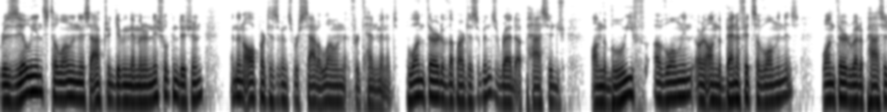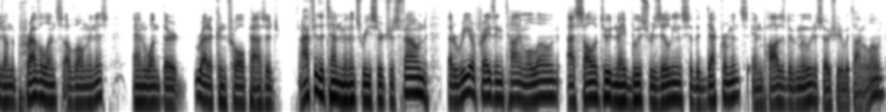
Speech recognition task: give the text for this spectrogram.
resilience to loneliness after giving them an initial condition, and then all participants were sat alone for 10 minutes. One third of the participants read a passage on the belief of loneliness or on the benefits of loneliness. One third read a passage on the prevalence of loneliness, and one third read a control passage after the 10 minutes, researchers found that reappraising time alone as solitude may boost resilience to the decrements in positive mood associated with time alone.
